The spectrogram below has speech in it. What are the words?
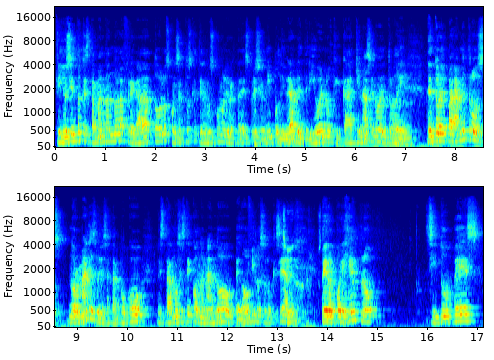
Que yo siento que está mandando a la fregada todos los conceptos que tenemos como libertad de expresión y pues libre albedrío en lo que cada quien hace, ¿no? Dentro de, dentro de parámetros normales, güey. O sea, tampoco estamos este, condonando pedófilos o lo que sea. Sí, no, no. Pero, por ejemplo, si tú ves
